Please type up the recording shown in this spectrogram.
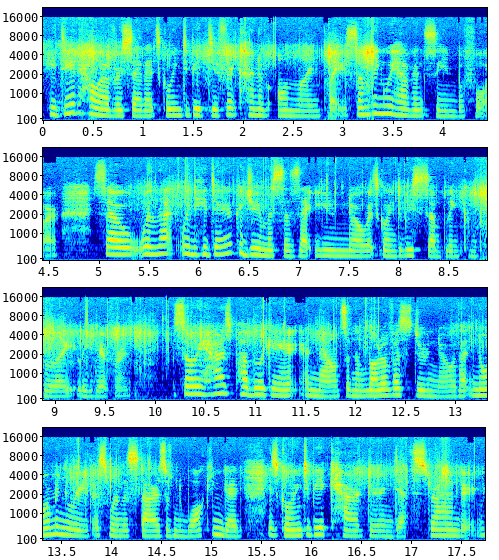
He did, however, say that it's going to be a different kind of online play, something we haven't seen before. So when that when Hideo Kojima says that, you know it's going to be something completely different. So he has publicly announced, and a lot of us do know, that Norman Reedus, one of the stars of The Walking Dead, is going to be a character in Death Stranding.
